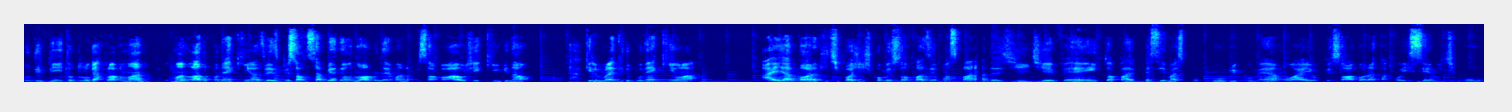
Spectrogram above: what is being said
o vir em todo lugar falava, mano, o mano lá do bonequinho. Às vezes o pessoal não sabia nem o nome, né, mano? O pessoal falava, ah, o G-King, não aquele moleque do bonequinho lá. Aí agora que tipo a gente começou a fazer umas paradas de, de evento, aparecer mais pro público mesmo, aí o pessoal agora tá conhecendo tipo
